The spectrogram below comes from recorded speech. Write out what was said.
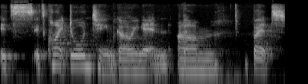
it's it's quite daunting going in, um, but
